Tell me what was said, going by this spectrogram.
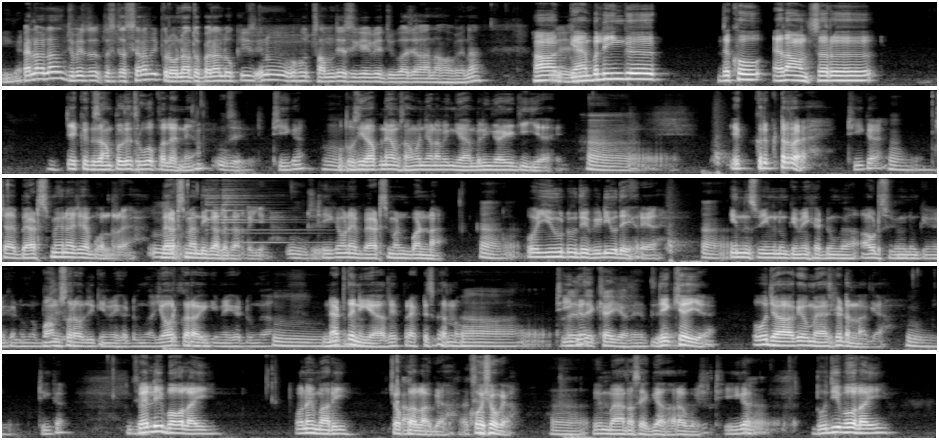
ਠੀਕ ਹੈ। ਪਹਿਲਾਂ ਪਹਿਲਾਂ ਜਿਵੇਂ ਤੁਸੀਂ ਦੱਸਿਆ ਨਾ ਵੀ ਕਰੋਨਾ ਤੋਂ ਪਹਿਲਾਂ ਲੋਕੀ ਇਹਨੂੰ ਉਹ ਸਮਝਦੇ ਸੀਗੇ ਵੀ ਜੂਆ ਜਾ ਨਾ ਹੋਵੇ ਨਾ। ਹਾਂ ਗੈਂਬਲਿੰਗ ਦੇਖੋ ਇਹਦਾ ਆਨਸਰ ਇੱਕ ਐਗਜ਼ਾਮਪਲ ਦੇ ਥਰੂ ਆਪਾਂ ਲੈਨੇ ਆ ਜੀ। ਠੀਕ ਹੈ। ਉਹ ਤੁਸੀਂ ਆਪਣੇ ਆਪ ਸਮਝ ਜਾਣਾ ਵੀ ਗੈਂਬਲਿੰਗ ਹੈ ਕੀ ਹੈ ਇਹ। ਹਾਂ। ਇੱਕ ਕ੍ਰਿਕਟਰ ਹੈ ਠੀਕ ਹੈ। ਚਾਹੇ ਬੈਟਸਮੈਨ ਹੈ ਚਾਹੇ ਬੋਲਰ ਹੈ। ਬੈਟਸਮੈਨ ਦੀ ਗੱਲ ਕਰ ਲਈਏ। ਠੀਕ ਹੈ ਉਹਨੇ ਬੈਟਸਮੈਨ ਬਣਨਾ ਹੈ। ਉਹ YouTube ਦੇ ਵੀਡੀਓ ਦੇਖ ਰਿਹਾ ਹਾਂ। ਇਨ ਸਵਿੰਗ ਨੂੰ ਕਿਵੇਂ ਖੇਡੂੰਗਾ ਆਊਟ ਸਵਿੰਗ ਨੂੰ ਕਿਵੇਂ ਖੇਡੂੰਗਾ ਬਾਉਂਸਰ ਆਊਟ ਕਿਵੇਂ ਖੇਡੂੰਗਾ ਯਾਰਕਰ ਆ ਕਿਵੇਂ ਖੇਡੂੰਗਾ। ਨੈਟ ਤੇ ਨਹੀਂ ਗਿਆ ਹਲੇ ਪ੍ਰੈਕਟਿਸ ਕਰਨ ਉਹ ਹਾਂ ਠੀਕ ਹੈ। ਦੇਖਿਆ ਹੀ ਆ ਨੇ ਦੇਖਿਆ ਹੀ ਹੈ ਉਹ ਜਾ ਕੇ ਉਹ ਮੈਚ ਖੇਡਣ ਲੱਗ ਗਿਆ। ਹੂੰ। ਠੀਕ ਹੈ? ਜੀ। ਪਹਿਲੀ ਬਾਲ ਆਈ ਉਹਨੇ ਮਾਰੀ ਚੌਕਾ ਲੱਗ ਗਿਆ। ਖੁਸ਼ ਹੋ ਗਿਆ। ਹਾਂ। ਵੀ ਮੈਂ ਤਾਂ ਸਿੱਖ ਗਿਆ ਸਾਰਾ ਕੁਝ ਠੀਕ ਹੈ? ਦੂਜੀ ਬਾਲ ਆਈ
